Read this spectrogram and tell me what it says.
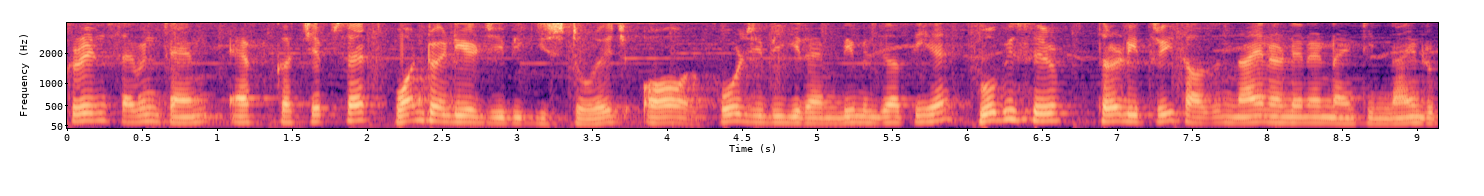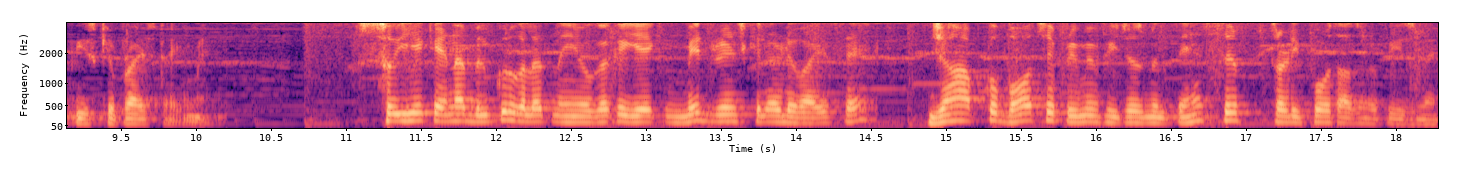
Kirin 710F का चिपसेट 128GB की स्टोरेज और 4GB की रैम भी मिल जाती है। वो भी सिर्फ़ 33,999 रुपीस के प्राइस टैग में। सो so, ये कहना बिल्कुल गलत नहीं होगा कि ये एक मिड रेंज किलर डिवाइस है जहाँ आपको बहुत से प्रीमियम फीचर्स मिलते हैं सिर्फ़ थर्टी फोर थाउज़ेंड रुपीज़ में।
